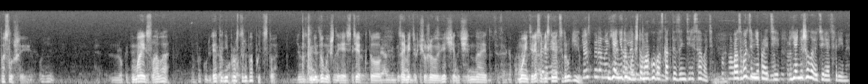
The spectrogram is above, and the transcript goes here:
Послушай, мои слова — это не просто любопытство. Не думай, что я из тех, кто, заметив чужие увечья, начинает... Мой интерес объясняется другим. Я не думаю, что могу вас как-то заинтересовать. Позвольте мне пройти. Я не желаю терять время.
